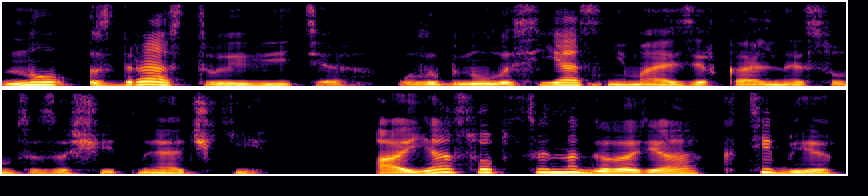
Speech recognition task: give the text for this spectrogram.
«Ну, здравствуй, Витя!» — улыбнулась я, снимая зеркальные солнцезащитные очки. «А я, собственно говоря, к тебе».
